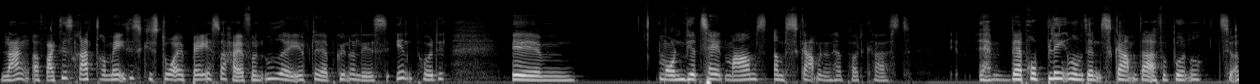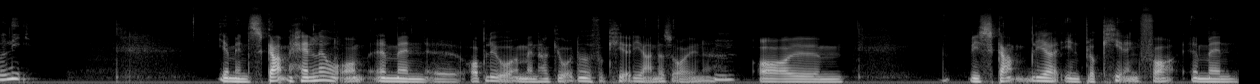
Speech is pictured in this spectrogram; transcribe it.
lang og faktisk ret dramatisk historie bag sig, har jeg fundet ud af, efter jeg begynder at læse ind på det. Øhm, Morten, vi har talt meget om, om skam i den her podcast. Hvad er problemet med den skam, der er forbundet til onani? Jamen, skam handler jo om, at man øh, oplever, at man har gjort noget forkert i andres øjne. Mm. Og øh, hvis skam bliver en blokering for, at man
